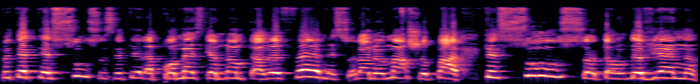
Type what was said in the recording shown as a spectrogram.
Peut-être tes sources c'était la promesse qu'un homme t'avait fait mais cela ne marche pas. Tes sources deviennent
